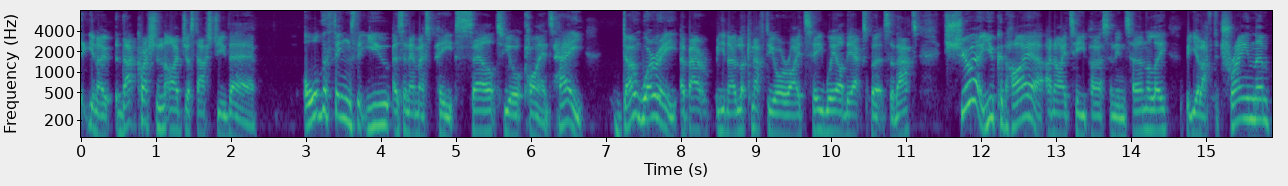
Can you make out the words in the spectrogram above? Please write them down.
you know, that question that I've just asked you there, all the things that you as an MSP sell to your clients, hey, don't worry about you know looking after your IT. We are the experts of that. Sure, you could hire an IT person internally, but you'll have to train them.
